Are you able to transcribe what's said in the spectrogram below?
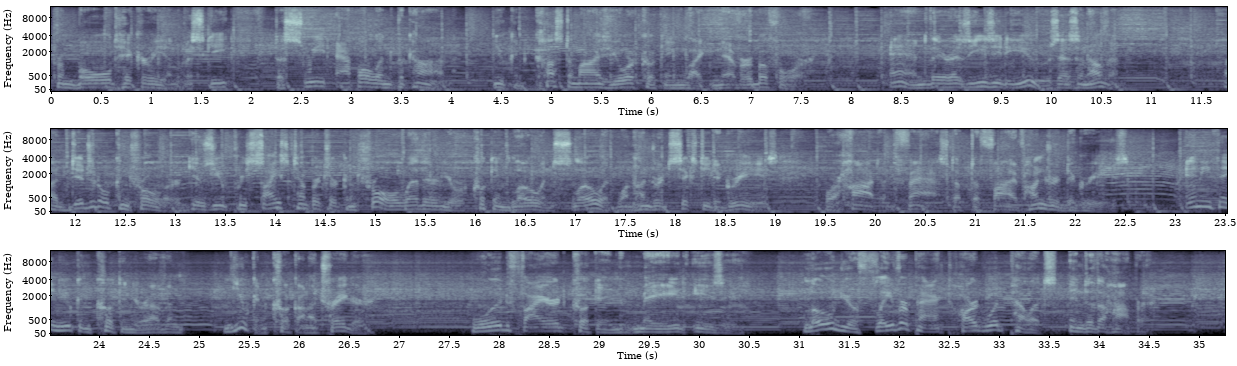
From bold hickory and mesquite to sweet apple and pecan, you can customize your cooking like never before. And they're as easy to use as an oven. A digital controller gives you precise temperature control whether you're cooking low and slow at 160 degrees or hot and fast up to 500 degrees. Anything you can cook in your oven, you can cook on a Traeger. Wood-fired cooking made easy. Load your flavor-packed hardwood pellets into the hopper.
